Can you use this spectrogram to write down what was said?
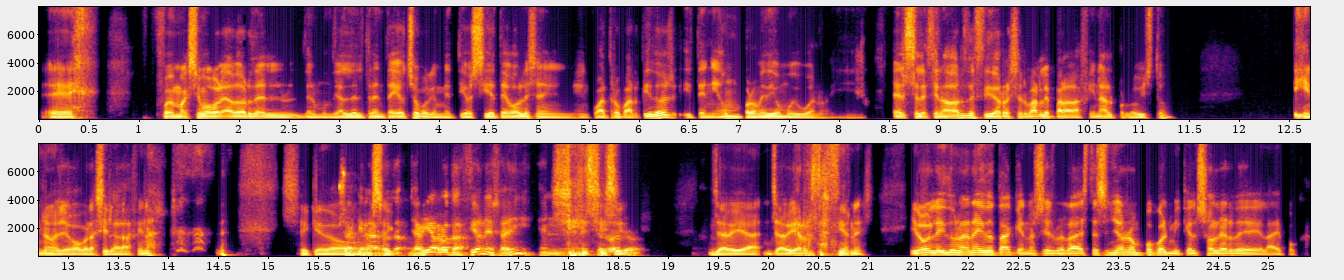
Eh, fue máximo goleador del, del Mundial del 38 porque metió siete goles en, en cuatro partidos y tenía un promedio muy bueno. Y el seleccionador decidió reservarle para la final, por lo visto, y no llegó Brasil a la final. Se quedó. O sea que se- ya había rotaciones ahí. En, Sí, en este sí, sí. ya había, ya había rotaciones. Y luego he leído una anécdota que no sé si es verdad. Este señor era un poco el Miquel Soler de la época.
